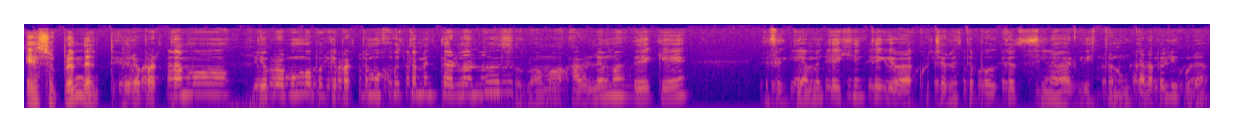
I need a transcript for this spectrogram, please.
Es sorprendente. Pero partamos, yo propongo porque partamos justamente hablando de eso. Vamos, hablemos de que efectivamente hay gente que va a escuchar este podcast sin haber visto nunca la película.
